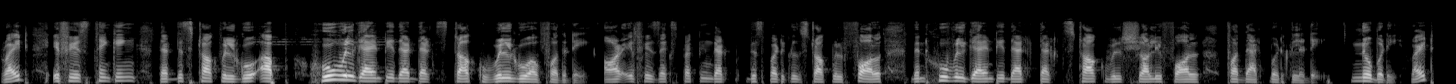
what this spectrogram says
Right? If he's thinking that this stock will go up who will guarantee that that stock will go up for the day? Or if he's expecting that this particular stock will fall then who will guarantee that that stock will surely fall for that particular day? Nobody right?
